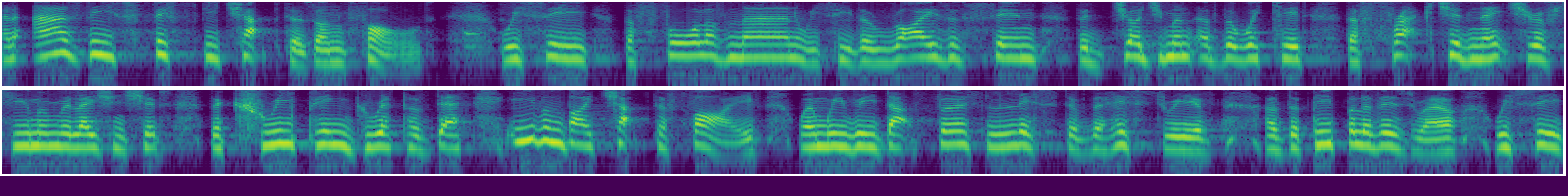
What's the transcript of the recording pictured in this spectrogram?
And as these 50 chapters unfold, we see the fall of man, we see the rise of sin, the judgment of the wicked, the fractured nature of human relationships, the creeping grip of death. Even by chapter 5, when we read that first list of the history of, of the people of Israel, we see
